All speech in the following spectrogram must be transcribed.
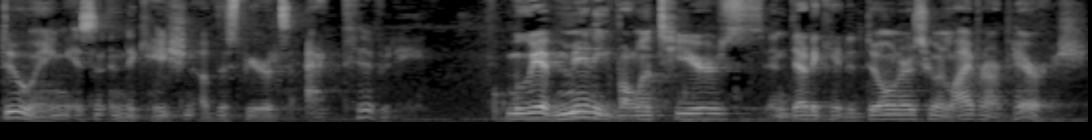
doing is an indication of the Spirit's activity. I mean, we have many volunteers and dedicated donors who enliven our parish.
